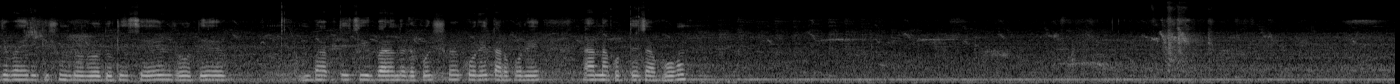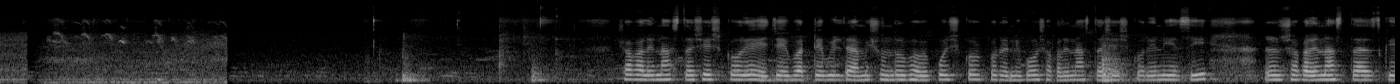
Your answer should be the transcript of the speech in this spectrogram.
যে বাইরে কি সুন্দর রোদ উঠেছে। রোদে ভাবতেছি বারান্দাটা পরিষ্কার করে তারপরে রান্না করতে যাব। সকালে নাস্তা শেষ করে এই যে এবার টেবিলটা আমি সুন্দরভাবে পরিষ্কার করে নিব। সকালে নাস্তা শেষ করে নিয়েছি। সকালে নাস্তা আজকে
